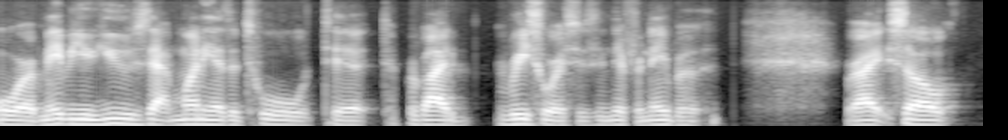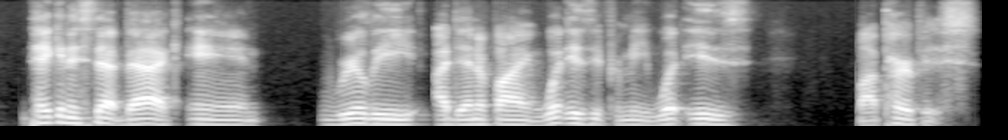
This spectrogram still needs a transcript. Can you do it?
Or maybe you use that money as a tool to to provide resources in different neighborhoods, right? So taking a step back and really identifying what is it for me? What is my purpose?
